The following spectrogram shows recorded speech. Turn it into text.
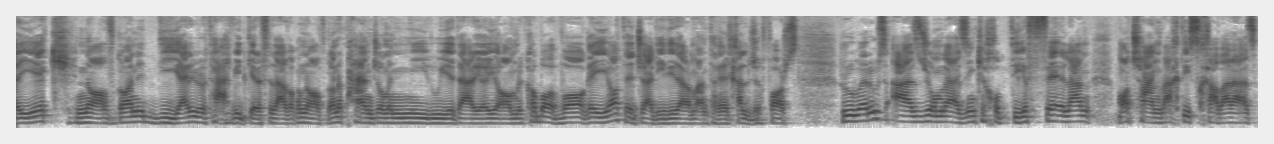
یک ناوگان دیگری رو تحویل گرفته در واقع ناوگان پنجم نیروی دریایی آمریکا با واقعیات جدیدی در منطقه خلیج فارس روبروس از جمله از اینکه خب دیگه فعلا ما چند وقتی خبر از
